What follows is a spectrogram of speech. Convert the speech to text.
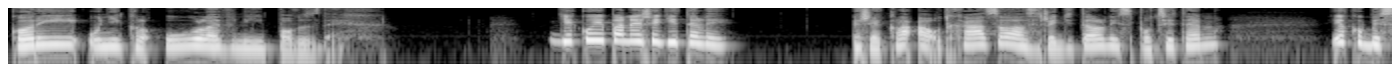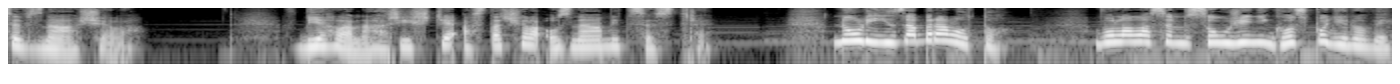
Korí unikl úlevný povzdech. Děkuji, pane řediteli, řekla a odcházela z ředitelny s pocitem, jako by se vznášela. Vběhla na hřiště a stačila oznámit sestře. Nolí, zabralo to. Volala jsem soužení k hospodinovi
